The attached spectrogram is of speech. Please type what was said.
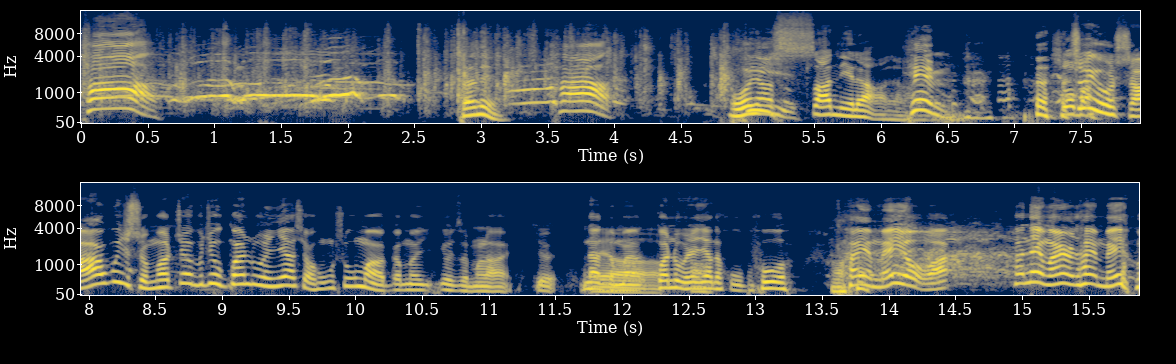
他真的，他我想扇你俩呀！him 这，有啥？为什么？这不就关注人家小红书吗？哥们又怎么了？就那怎么关注人家的虎扑？他也没有啊，他那玩意儿他也没有。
